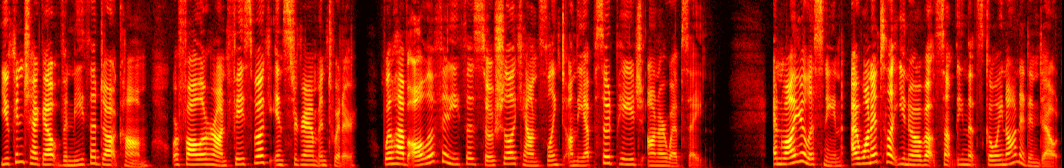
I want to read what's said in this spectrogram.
you can check out vaneetha.com or follow her on Facebook, Instagram, and Twitter. We'll have all of Vaneetha's social accounts linked on the episode page on our website. And while you're listening, I wanted to let you know about something that's going on at In Doubt.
